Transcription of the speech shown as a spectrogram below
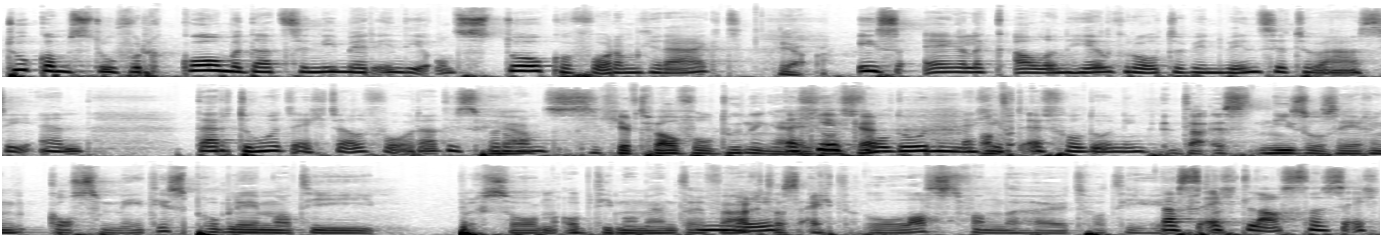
toekomst toe voorkomen dat ze niet meer in die ontstoken vorm geraakt. Ja. Is eigenlijk al een heel grote win-win situatie. En daar doen we het echt wel voor. Dat is voor Ja. ons... Geeft wel voldoening Dat eigenlijk. geeft hè? voldoening. Dat geeft echt voldoening. Dat is niet zozeer een cosmetisch probleem wat die persoon op die moment ervaart. Nee. Dat is echt last van de huid wat hij heeft. Dat is echt last. Dat is echt...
